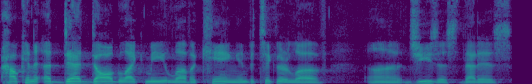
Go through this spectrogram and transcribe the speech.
how can a dead dog like me love a king, in particular, love uh, Jesus? That is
